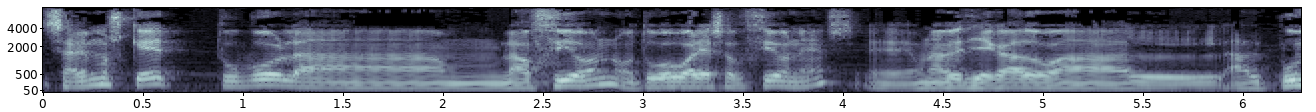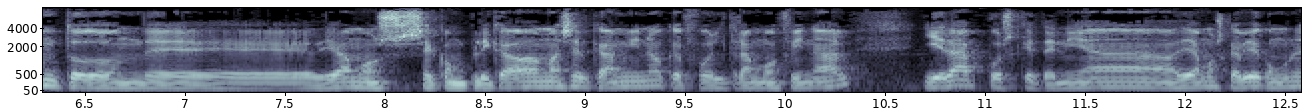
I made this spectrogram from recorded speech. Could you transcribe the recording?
Sabemos que tuvo la, opción, o tuvo varias opciones, eh, una vez llegado al, punto donde, digamos, se complicaba más el camino, que fue el tramo final, y era pues que tenía, digamos, que había como una,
